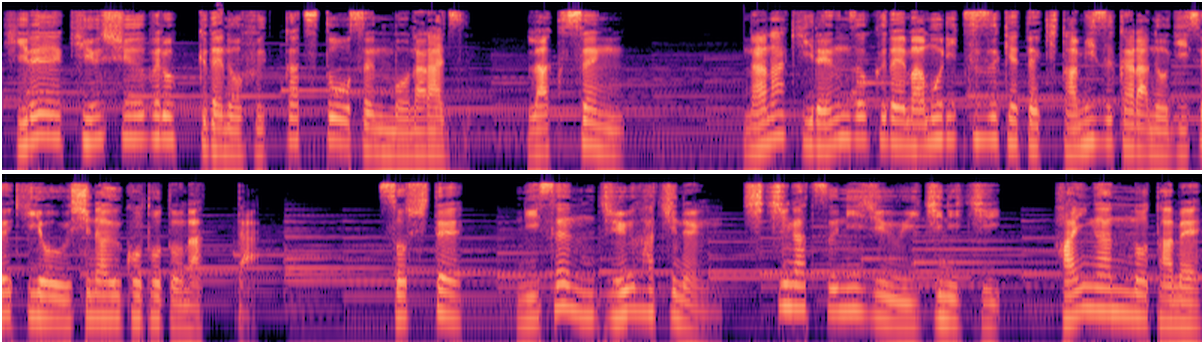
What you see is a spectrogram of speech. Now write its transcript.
比例九州ブロックでの復活当選もならず落選。7期連続で守り続けてきた自らの議席を失うこととなった。そして2018年7月21日肺がんのため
